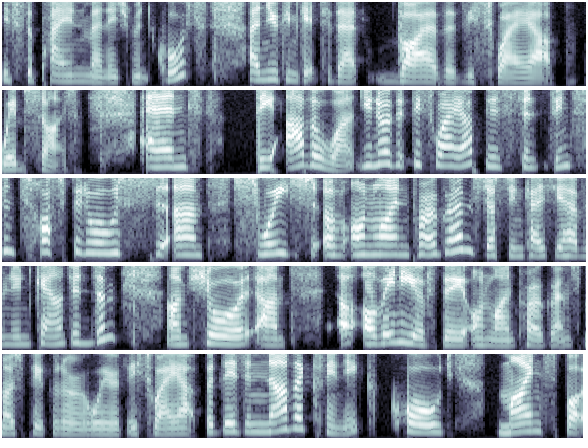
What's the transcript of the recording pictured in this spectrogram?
it's the pain management course. And you can get to that via the This Way Up website. And the other one, you know that This Way Up is St. Vincent's Hospital's um, suite of online programs, just in case you haven't encountered them. I'm sure um, of any of the online programs, most people are aware of This Way Up. But there's another clinic called MindSpot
